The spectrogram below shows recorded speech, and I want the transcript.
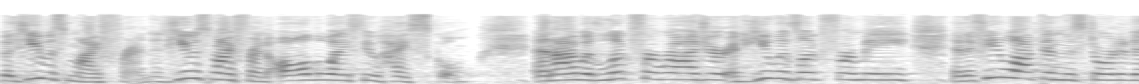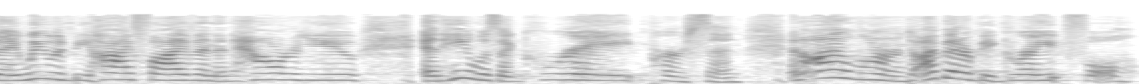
but he was my friend. And he was my friend all the way through high school. And I would look for Roger and he would look for me. And if he walked in the store today, we would be high-fiving and how are you? And he was a great person. And I learned I better be grateful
